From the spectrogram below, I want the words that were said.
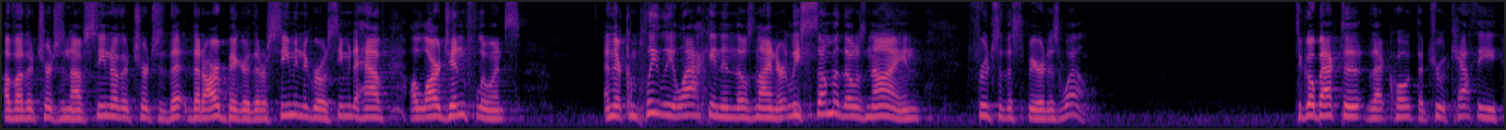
of other churches and I've seen other churches that, that are bigger, that are seeming to grow, seeming to have a large influence, and they're completely lacking in those nine, or at least some of those nine fruits of the Spirit as well. To go back to that quote that Truett Cathy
